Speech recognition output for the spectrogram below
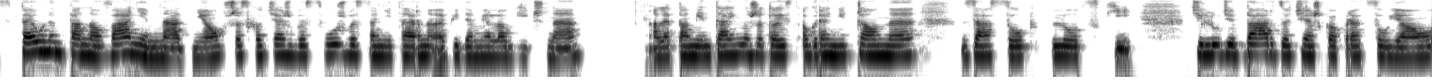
z pełnym panowaniem nad nią przez chociażby służby sanitarno-epidemiologiczne, ale pamiętajmy, że to jest ograniczony zasób ludzki. Ci ludzie bardzo ciężko pracują,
